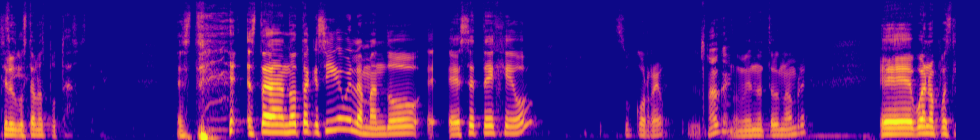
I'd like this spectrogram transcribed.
Si les gustan los putazos también. Este, esta nota que sigue, güey, la mandó STGO. Su correo. Ok. No viene otro nombre. Eh, bueno, pues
